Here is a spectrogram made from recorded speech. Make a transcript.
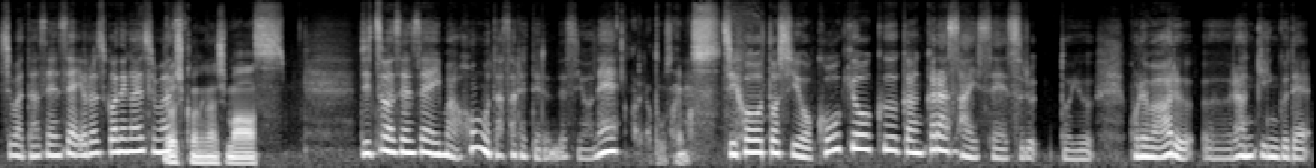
柴田先生よろしくお願いします。よろしくお願いします。実は先生今本を出されてるんですよね。ありがとうございます。地方都市を公共空間から再生するというこれはあるランキングで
